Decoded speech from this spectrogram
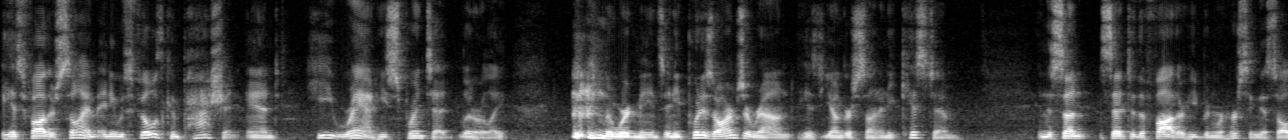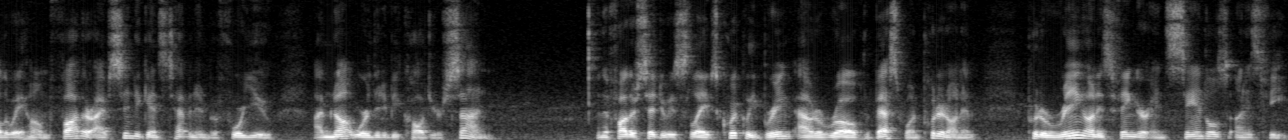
his father saw him and he was filled with compassion and he ran, he sprinted, literally, the word means, and he put his arms around his younger son and he kissed him. And the son said to the father, he'd been rehearsing this all the way home, Father, I've sinned against heaven and before you. I'm not worthy to be called your son. And the father said to his slaves, Quickly bring out a robe, the best one, put it on him, put a ring on his finger and sandals on his feet.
